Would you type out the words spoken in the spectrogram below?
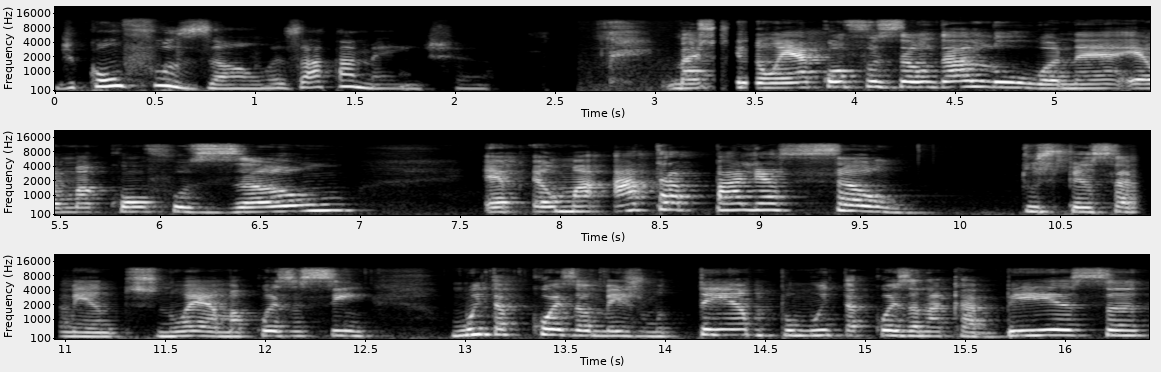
De confusão, exatamente. Mas que não é a confusão da lua, né? É uma confusão, é, é uma atrapalhação dos pensamentos, não é? Uma coisa assim, muita coisa ao mesmo tempo, muita coisa na cabeça.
